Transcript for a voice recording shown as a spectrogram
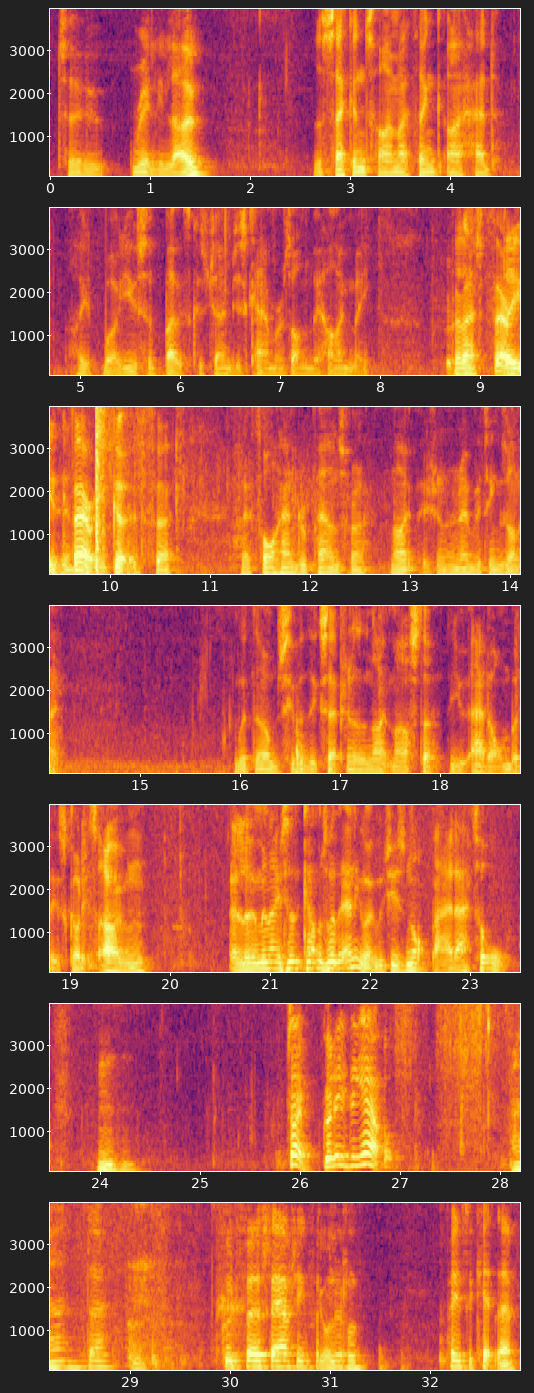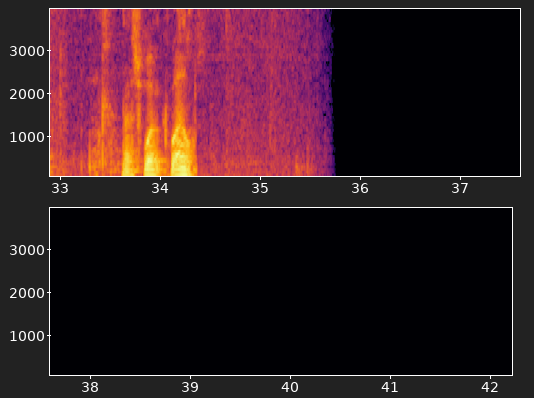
to really low. The second time, I think I had well use of both because James's camera's on behind me. But that's very very good for four hundred pounds for night vision and everything's on it with obviously with the exception of the Nightmaster you add on, but it's got its own illuminator that comes with it anyway, which is not bad at all. So, good evening out. And uh, good first outing for your little piece of kit there. That's worked well.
